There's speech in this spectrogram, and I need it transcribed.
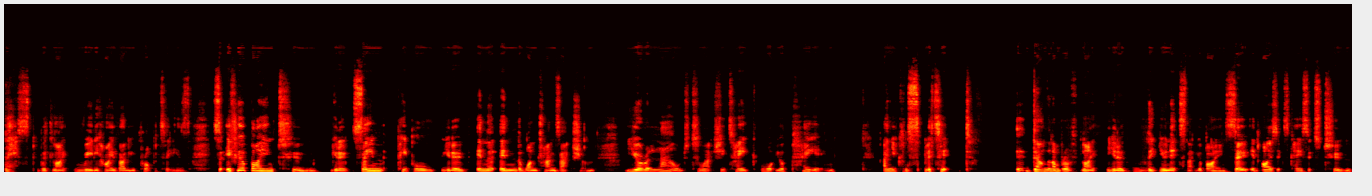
best with like really high value properties. So if you're buying two you know same people you know in the in the one transaction you're allowed to actually take what you're paying and you can split it down the number of like you know the units that you're buying. So in isaac's case it's two.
